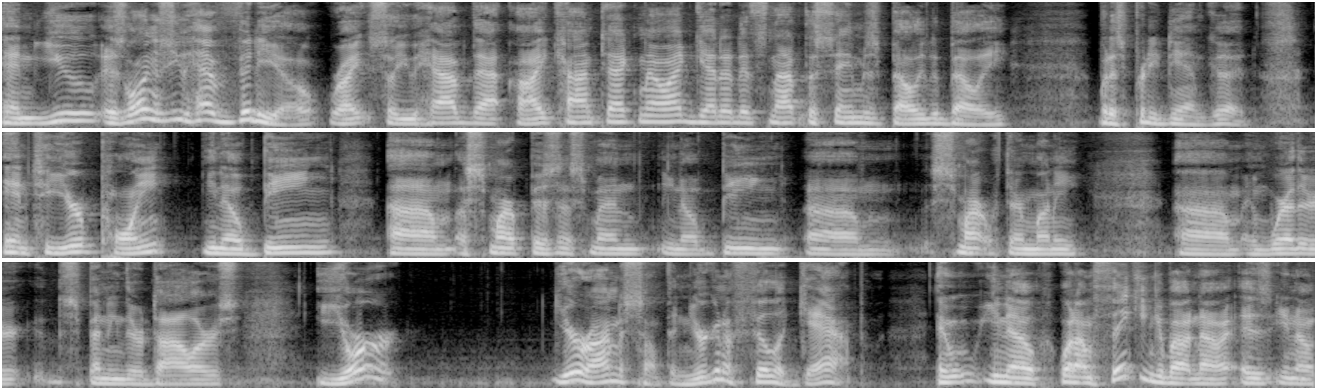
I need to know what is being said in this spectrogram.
And you, as long as you have video, right? So you have that eye contact. Now I get it; it's not the same as belly to belly, but it's pretty damn good. And to your point, you know, being um, a smart businessman, you know, being um, smart with their money um, and where they're spending their dollars, you're you're onto something. You're going to fill a gap. And you know what I'm thinking about now is you know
